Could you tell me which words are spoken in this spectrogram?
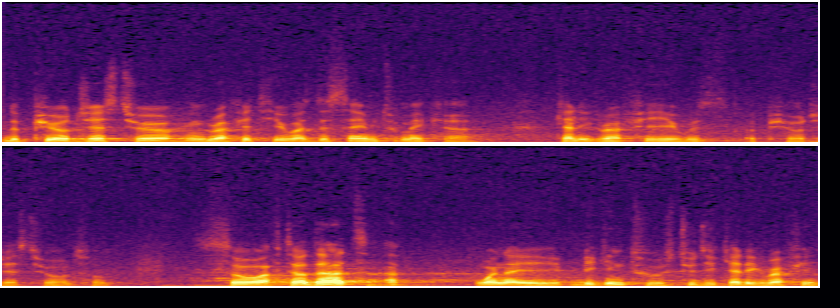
the pure gesture in graffiti was the same to make calligraphy with a pure gesture also. So after that, uh, when I begin to study calligraphy,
